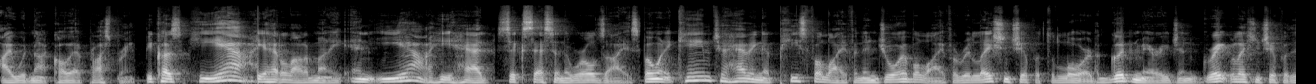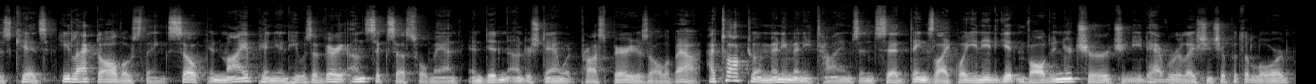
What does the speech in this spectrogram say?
I would not call that prospering because yeah, he had a lot of money and yeah, he had success in the world's eyes. But when it came to having a peaceful life, an enjoyable life, a relationship with the Lord, a good marriage, and great relationship with his kids, he lacked all those things. So, in my opinion, he was a very unsuccessful man and didn't understand what prosperity is all about. I talked to him many, many times and said things like, well, you need to get involved in your church, you need to have a relationship with the Lord.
